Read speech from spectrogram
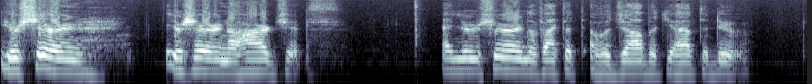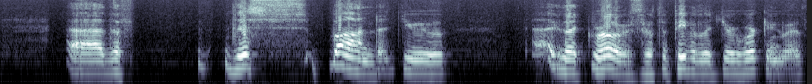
you're sharing you're sharing the hardships, and you're sharing the fact that of a job that you have to do. Uh, the this bond that you uh, that grows with the people that you're working with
